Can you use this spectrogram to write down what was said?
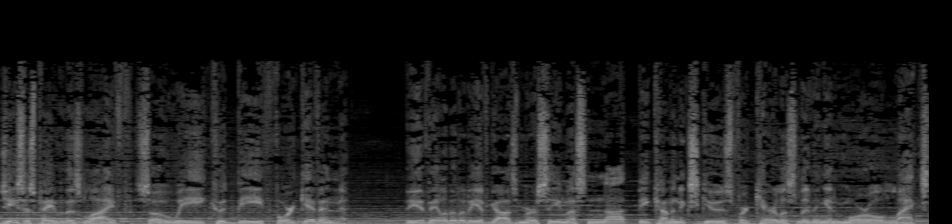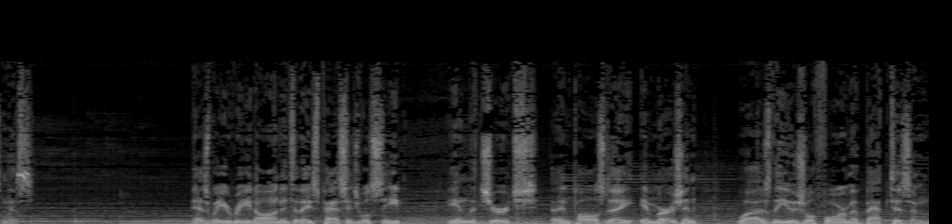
Jesus paid with his life so we could be forgiven. The availability of God's mercy must not become an excuse for careless living and moral laxness. As we read on in today's passage, we'll see in the church in Paul's day, immersion was the usual form of baptism.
